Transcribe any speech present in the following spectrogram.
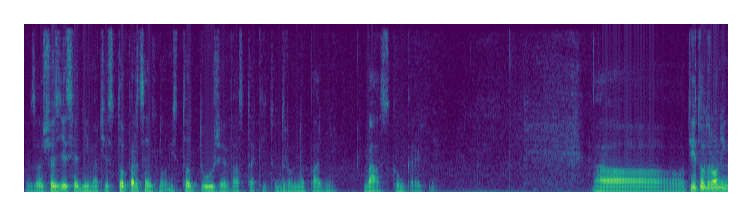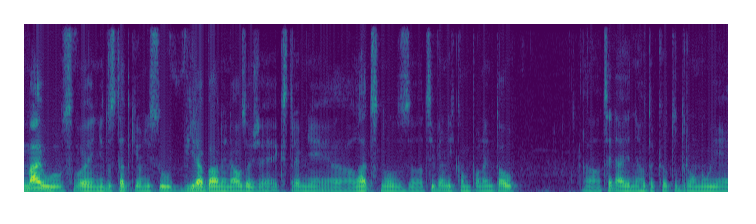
za 60 dní máte 100% istotu, že vás takýto dron napadne. Vás konkrétne. A, tieto drony majú svoje nedostatky, oni sú vyrábané naozaj že extrémne lacno z civilných komponentov. A cena jedného takéhoto dronu je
